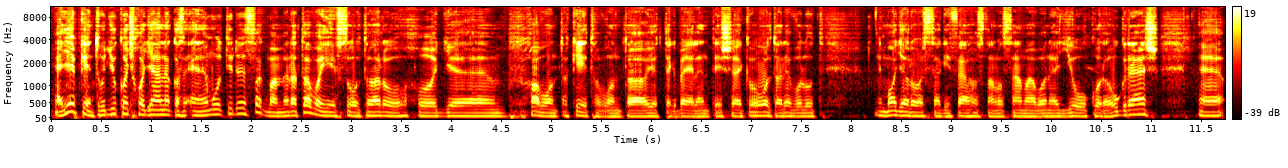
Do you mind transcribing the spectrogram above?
Egyébként tudjuk, hogy hogy állnak az elmúlt időszakban? Mert a tavaly év szólt arról, hogy uh, havonta, két havonta jöttek bejelentések, volt a Revolut magyarországi felhasználó számában egy jókora ugrás. E,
